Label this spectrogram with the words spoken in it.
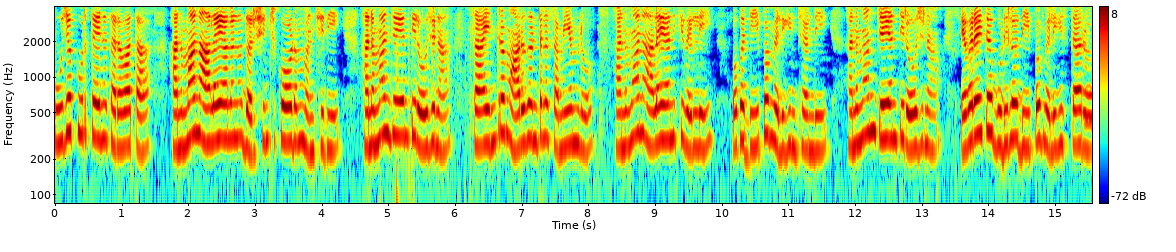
పూజ పూర్తయిన తర్వాత హనుమాన్ ఆలయాలను దర్శించుకోవడం మంచిది. హనుమాన్ జయంతి రోజున సాయంత్రం ఆరు గంటల సమయంలో హనుమాన్ ఆలయానికి వెళ్ళి ఒక దీపం వెలిగించండి. హనుమాన్ జయంతి రోజున ఎవరైతే గుడిలో దీపం వెలిగిస్తారో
